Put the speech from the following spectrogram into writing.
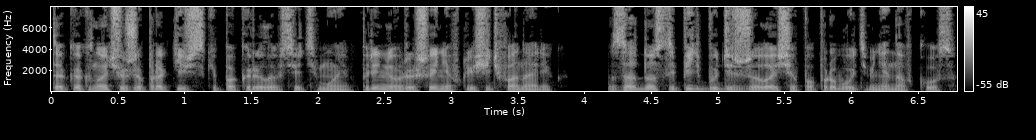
Так как ночь уже практически покрыла все тьмой, принял решение включить фонарик. Заодно слепить будет желающих попробовать меня на вкус.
